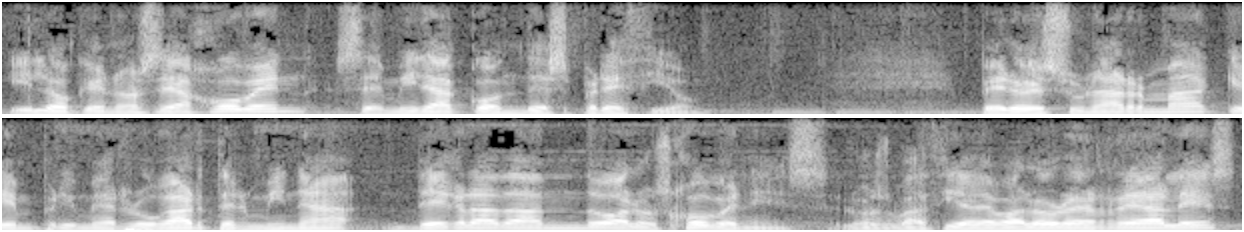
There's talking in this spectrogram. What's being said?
y lo que no sea joven se mira con desprecio pero es un arma que en primer lugar termina degradando a los jóvenes, los vacía de valores reales,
